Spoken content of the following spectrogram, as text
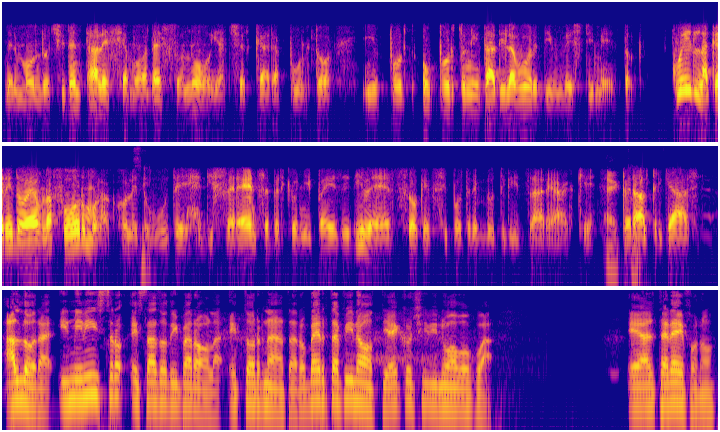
nel mondo occidentale e siamo adesso noi a cercare appunto opportunità di lavoro e di investimento. quella credo è una formula con le sì. dovute differenze perché ogni paese è diverso che si potrebbe utilizzare anche ecco. per altri casi. Allora, il ministro è stato di parola, è tornata. Roberta Pinotti, eccoci di nuovo qua. È al telefono?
